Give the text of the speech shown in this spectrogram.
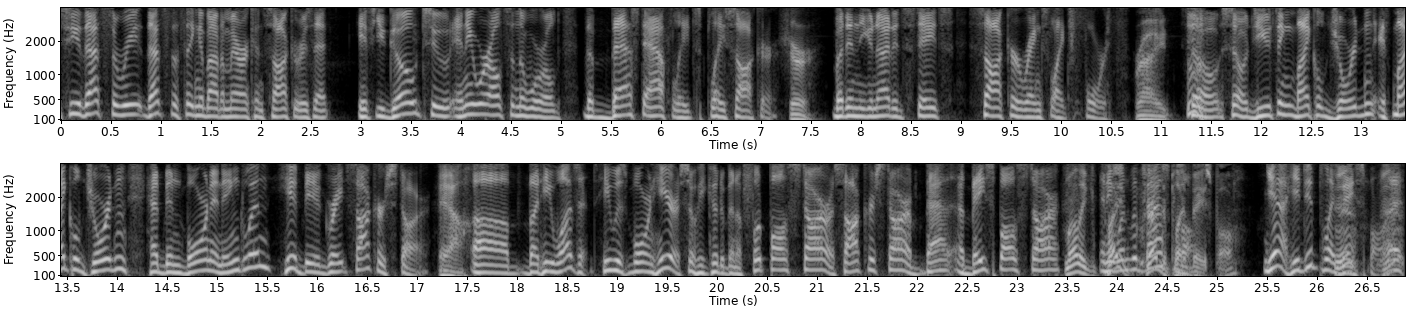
see, that's the re- that's the thing about American soccer is that if you go to anywhere else in the world, the best athletes play soccer. Sure, But in the United States, soccer ranks like fourth. right. So, so do you think Michael Jordan? If Michael Jordan had been born in England, he'd be a great soccer star. Yeah. Uh, but he wasn't. He was born here, so he could have been a football star, a soccer star, a, ba- a baseball star. well, he and played, he went with tried basketball. to play baseball. Yeah, he did play Yeah, baseball, yeah.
